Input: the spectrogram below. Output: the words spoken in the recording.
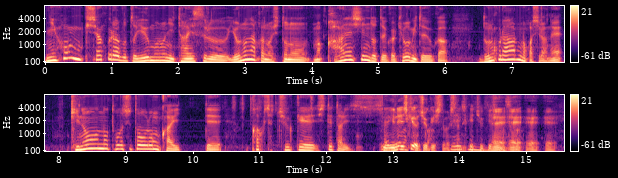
日本記者クラブというものに対する世の中の人の、まあ、関心度というか興味というかどのくらいあるのかしらね。昨日の党首討論会って各社中継してたり NHK は中継してましたね。NHK 中継してますか、ええええ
